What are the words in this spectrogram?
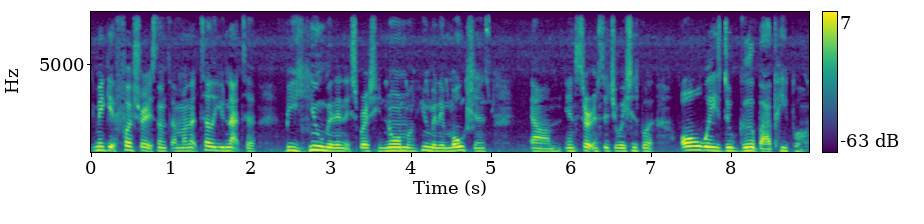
you may get frustrated sometimes. I'm not telling you not to be human and express normal human emotions um, in certain situations, but always do good by people.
